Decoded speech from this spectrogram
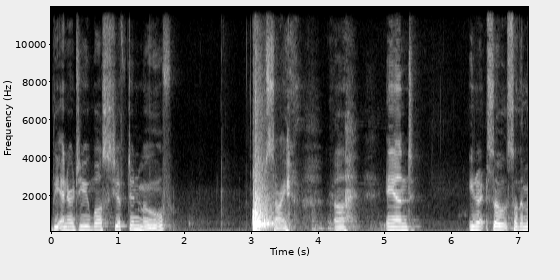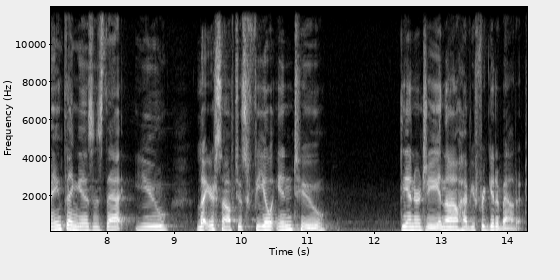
the energy will shift and move. Oops, sorry. Uh, and you know, so so the main thing is is that you let yourself just feel into the energy, and then I'll have you forget about it.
